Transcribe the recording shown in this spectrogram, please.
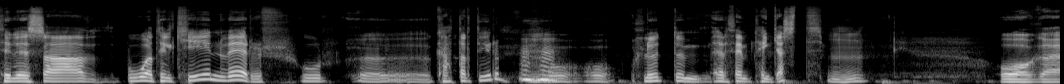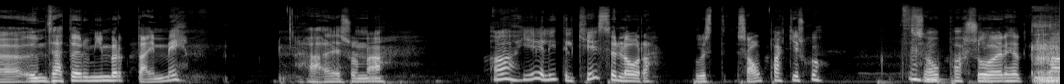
til þess að búa til kynverur úr uh, kattardýrum og, og hlutum er þeim tengjast. Mm og uh, um þetta eru mjög mörg dæmi. Það er svona ó, ég er lítil kissulóra þú veist, sápakki sko. Sápakki. Svo er hérna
